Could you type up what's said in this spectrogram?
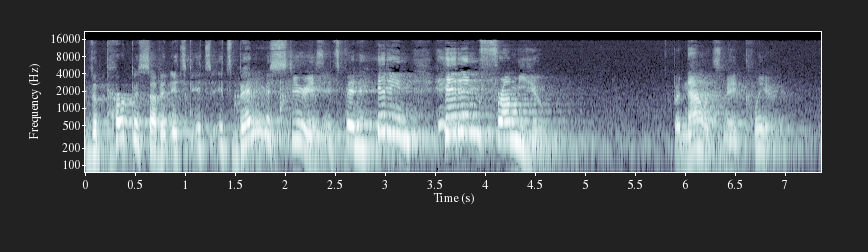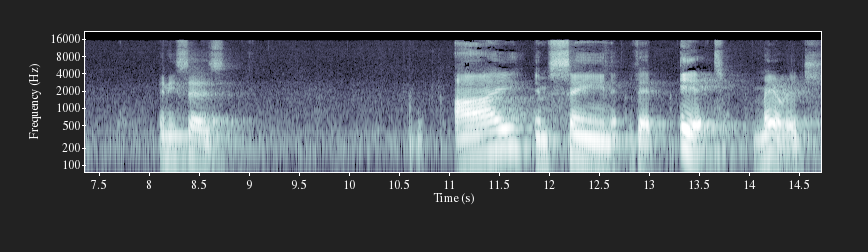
the purpose of it, it's, it's, it's been mysterious. It's been hidden, hidden from you. But now it's made clear. And he says, I am saying that it, marriage,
